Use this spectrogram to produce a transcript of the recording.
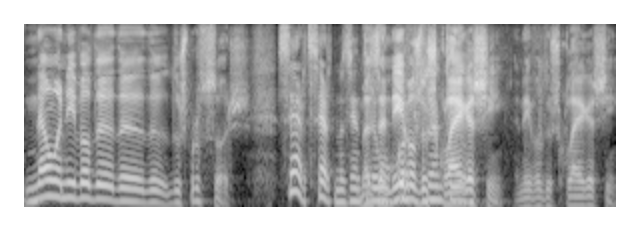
Não a nível de- de- de- dos professores, Certo, certo, mas entre mas a nível dos estudantil- colegas, sim. A nível dos colegas, sim.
